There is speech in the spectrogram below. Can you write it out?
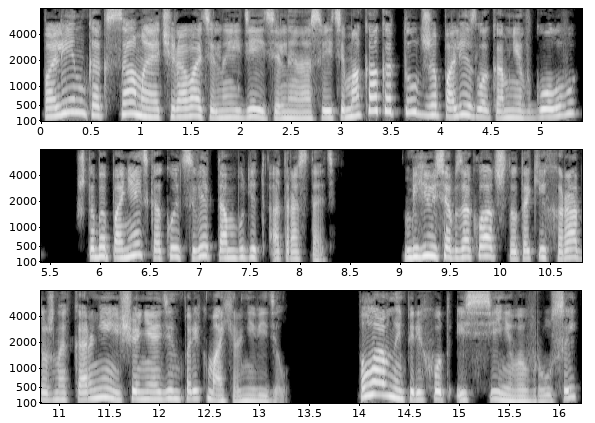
Полин, как самая очаровательная и деятельная на свете макака, тут же полезла ко мне в голову, чтобы понять, какой цвет там будет отрастать. Бьюсь об заклад, что таких радужных корней еще ни один парикмахер не видел. Плавный переход из синего в русый,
